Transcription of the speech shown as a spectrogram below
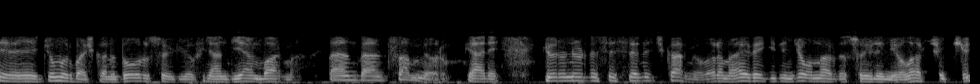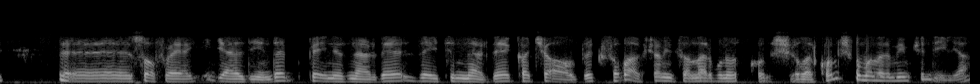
e, Cumhurbaşkanı doğru söylüyor filan diyen var mı? Ben ben sanmıyorum. Yani görünürde seslerini çıkarmıyorlar ama eve gidince onlar da söyleniyorlar çünkü e, sofraya geldiğinde peynir nerede, zeytin nerede, kaça aldık. Sabah akşam insanlar bunu konuşuyorlar. Konuşmamaları mümkün değil ya.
